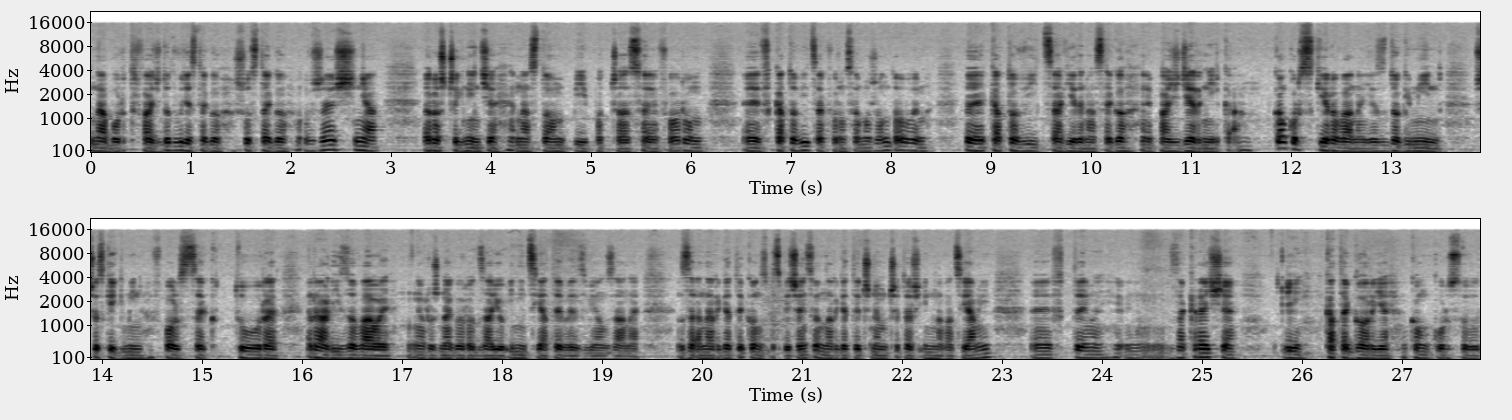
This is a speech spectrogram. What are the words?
nabór trwać do 26 września. Rozstrzygnięcie nastąpi podczas forum w Katowicach, forum samorządowym w Katowicach 11 października. Konkurs skierowany jest do gmin, wszystkich gmin w Polsce, które realizowały różnego rodzaju inicjatywy związane z energetyką, z bezpieczeństwem energetycznym czy też innowacjami w tym zakresie i kategorie konkursu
